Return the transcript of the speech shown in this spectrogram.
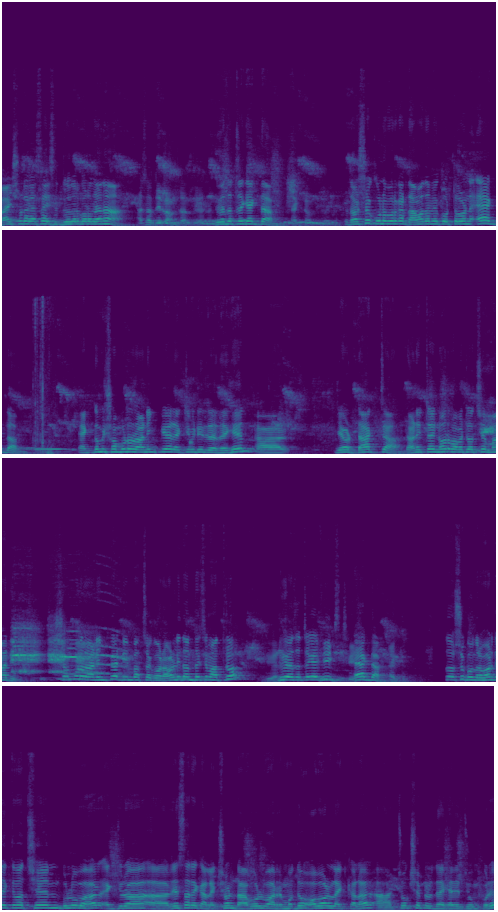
বাইশশো টাকা চাইছেন দু হাজার করা যায় না? আচ্ছা দিলাম দু হাজার টাকা একদম। একদম দর্শক কোনো প্রকার দামাদামি করতে পারেন একদম। একদমই সম্পূর্ণ রানিং প্লেয়ার অ্যাক্টিভিটিটা দেখেন। আর যে ডাকটা ডানেরটাই নর বাবাটা হচ্ছে মাদি। সম্পূর্ণ রানিং প্লেয়ার ডিম বাচ্চা করা। অনলি দাম থাকছে মাত্র দুই হাজার। টাকায় ফিক্সড একদম। একদম। দর্শক বন্ধুরা, আমার দেখতে পাচ্ছেন ব্লুবার একজোড়া রেসারের কালেকশন, ডাবল বারের মধ্যে ওভার লাইট কালার আর চোখ শেপটা দেখা যায় জুম করে।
